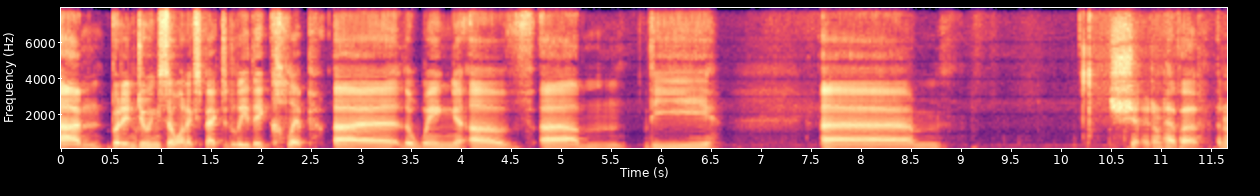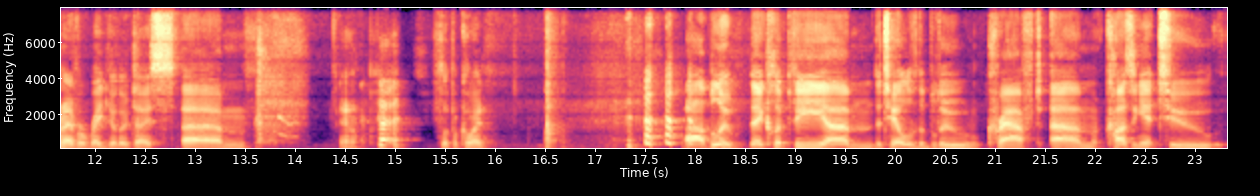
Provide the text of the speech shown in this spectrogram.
Um, but in doing so unexpectedly, they clip uh, the wing of um, the um, shit. I don't have a I don't have a regular dice. Um, no, flip a coin. Uh, blue. They clip the um, the tail of the blue craft, um, causing it to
